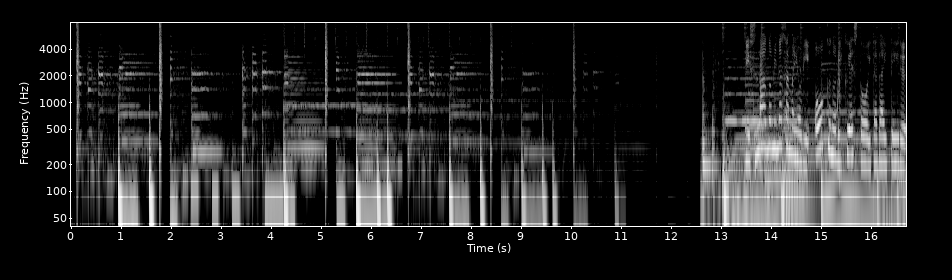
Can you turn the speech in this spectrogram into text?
リスナーの皆様より多くのリクエストをいただいている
